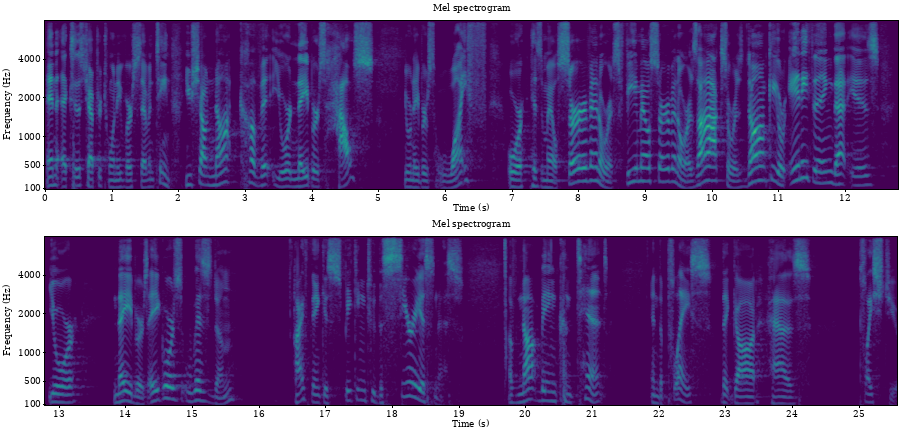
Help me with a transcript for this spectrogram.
in Exodus chapter 20, verse 17. You shall not covet your neighbor's house, your neighbor's wife, or his male servant, or his female servant, or his ox, or his donkey, or anything that is your neighbor's. Agur's wisdom, I think, is speaking to the seriousness of not being content in the place that God has placed you.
